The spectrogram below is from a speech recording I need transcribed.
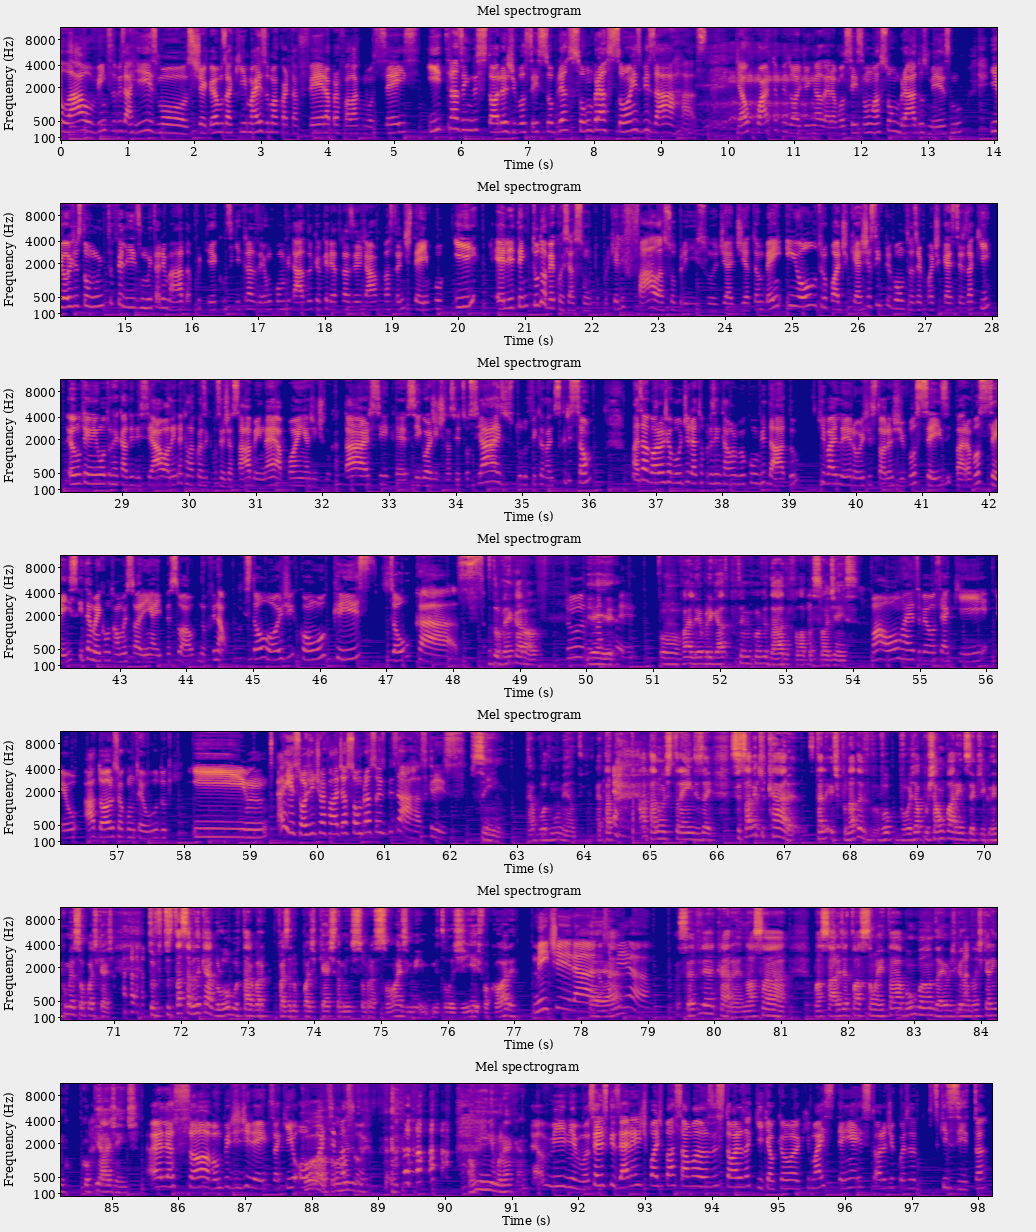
Olá, ouvintes do Bizarrismos! Chegamos aqui mais uma quarta-feira para falar com vocês e trazendo histórias de vocês sobre assombrações bizarras. Já é o quarto episódio, hein, galera? Vocês são assombrados mesmo. E hoje estou muito feliz, muito animada, porque consegui trazer um convidado que eu queria trazer já há bastante tempo. E ele tem tudo a ver com esse assunto, porque ele fala sobre isso no dia a dia também em outro podcast. É sempre bom trazer podcasters aqui. Eu não tenho nenhum outro recado inicial, além daquela coisa que vocês já sabem, né? Apoiem a gente no Catarse, é, sigam a gente nas redes sociais, isso tudo fica na descrição. Mas agora eu já vou direto apresentar o meu convidado, que vai ler hoje histórias de vocês e para vocês e também contar uma historinha aí pessoal no final. Estou hoje com o Cris Soucas. Tudo bem, Carol? Tudo e aí? Você? Pô, valeu, obrigado por ter me convidado a falar para sua audiência. Uma honra receber você aqui. Eu adoro o seu conteúdo. E é isso, hoje a gente vai falar de assombrações bizarras, Cris. Sim, é a boa do momento. É, tá, tá, tá nos trends aí. Você sabe que, cara, tá, tipo, nada. Vou, vou já puxar um parênteses aqui, que nem começou o podcast. Tu, tu tá sabendo que a Globo tá agora fazendo podcast também de assombrações, mitologias, folclore? Mentira! É, não sabia! Você vê, cara, nossa, nossa área de atuação aí tá bombando. Aí os grandões querem copiar a gente. Olha só, vamos pedir direitos aqui ou Pô, participações. É o mínimo, né, cara? É o mínimo. Se eles quiserem, a gente pode passar umas histórias aqui, que é o que, eu, que mais tem, é a história de coisa esquisita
